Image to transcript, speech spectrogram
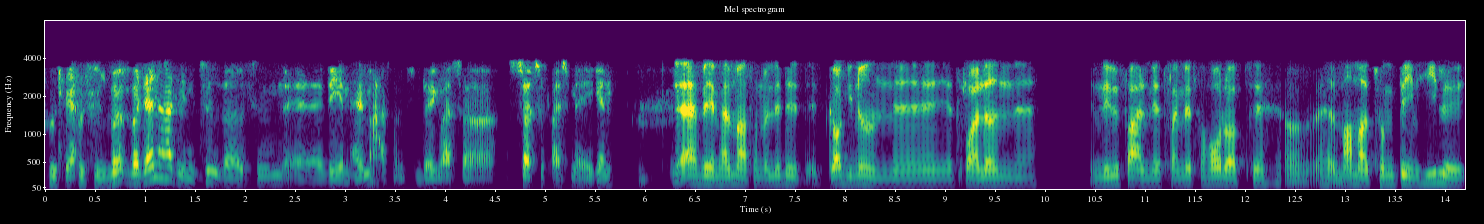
Plus, ja. Plus Hvordan har din tid været siden uh, VM halvmarathon, som du ikke var så, så tilfreds med igen? Ja, VM halvmarathon var lidt et, et godt i nøden. Uh, jeg tror, jeg lavede en, uh, en lille fejl med at trænge lidt for hårdt op til, og havde meget, meget tunge ben hele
